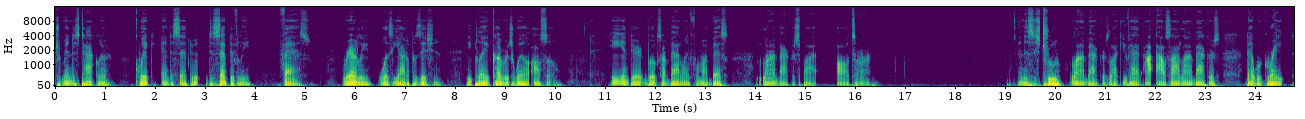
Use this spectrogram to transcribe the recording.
tremendous tackler, quick and deceptive, deceptively fast. Rarely was he out of position. He played coverage well also. He and Derrick Brooks are battling for my best linebacker spot all time. And this is true linebackers. Like you've had outside linebackers that were great,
